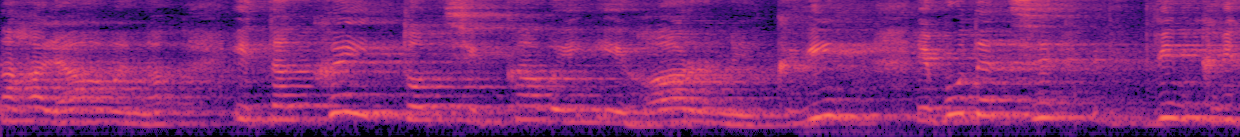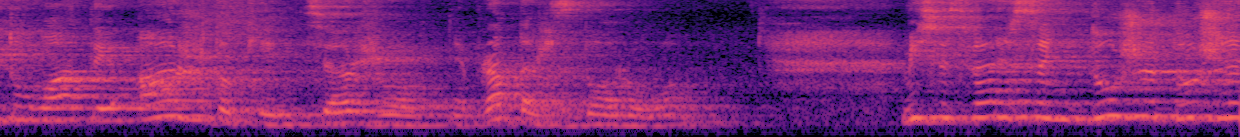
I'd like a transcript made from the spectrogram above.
на галявинах. І такий то цікавий і гарний квіт, і буде це, він квітувати аж до кінця жовтня. Правда ж здорово? Місяць вересень дуже-дуже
